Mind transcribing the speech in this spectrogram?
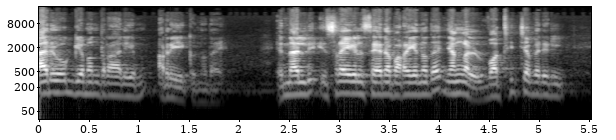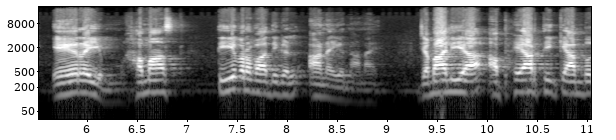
ആരോഗ്യ മന്ത്രാലയം അറിയിക്കുന്നത്. എന്നാൽ ഇസ്രായേൽ സേന പറയുന്നത് ഞങ്ങൾ വധിച്ചവരിൽ ഏറെയും ഹമാസ് തീവ്രവാദികൾ ആണ് എന്നാണ്. ജബാലിയ അഭയാർത്ഥി ക്യാമ്പ്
